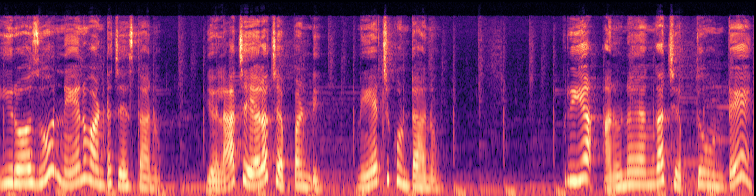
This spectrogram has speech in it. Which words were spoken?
ఈరోజు నేను వంట చేస్తాను. ఎలా చేయాలో చెప్పండి నేర్చుకుంటాను. ప్రియ అనునయంగా చెప్తూ ఉంటే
